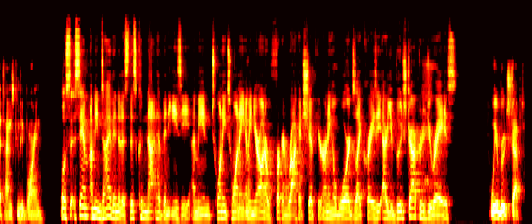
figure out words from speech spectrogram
at times can be boring. Well, Sam, I mean, dive into this. This could not have been easy. I mean, 2020. I mean, you're on a freaking rocket ship. You're earning awards like crazy. Are you bootstrapped or did you raise? We're bootstrapped.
